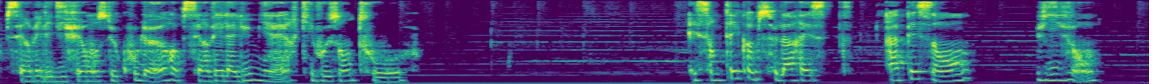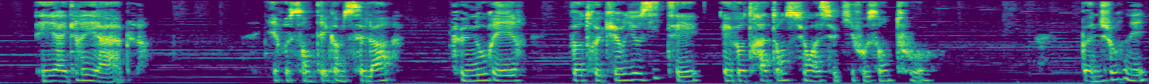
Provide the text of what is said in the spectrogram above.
Observez les différences de couleurs, observez la lumière qui vous entoure. Et sentez comme cela reste apaisant, vivant et agréable. Et ressentez comme cela peut nourrir votre curiosité et votre attention à ce qui vous entoure. Bonne journée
